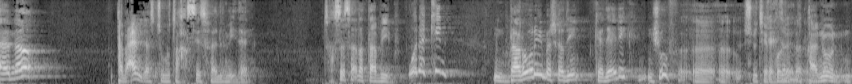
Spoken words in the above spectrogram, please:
أنا طبعا لست متخصص في هذا الميدان متخصص أنا طبيب ولكن من الضروري باش غادي كذلك نشوف آه، آه، شنو تيقول. القانون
